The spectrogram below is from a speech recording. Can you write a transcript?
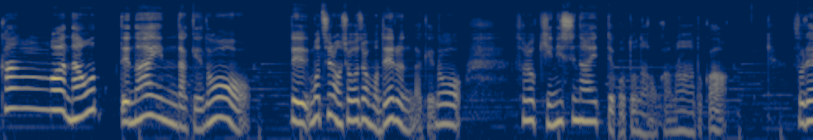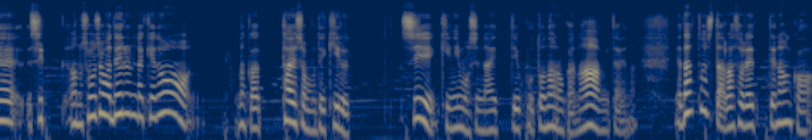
患は治ってないんだけどでもちろん症状も出るんだけどそれを気にしないってことなのかなとかそれしあの症状は出るんだけどなんか対処もできるし気にもしないっていうことなのかなみたいな。いやだとしたらそれってなんか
